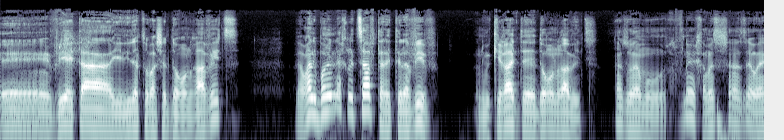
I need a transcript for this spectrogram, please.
אה, והיא הייתה ידידה טובה של דורון רביץ. ואמרה לי, בוא נלך לצוותא, לתל אביב. אני מכירה את דורון רביץ. אז הוא היה, לפני 15 שנה זה, הוא היה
